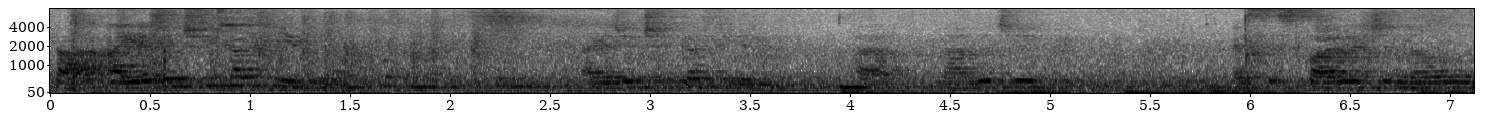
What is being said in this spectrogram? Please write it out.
Tá? Aí a gente fica firme. Aí a gente fica firme. Tá? Nada de. Essa história de não,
